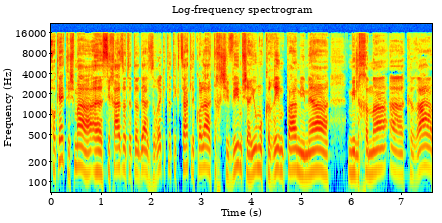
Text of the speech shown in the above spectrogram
אוקיי, okay, תשמע, השיחה הזאת, אתה יודע, זורקת אותי קצת לכל התחשיבים שהיו מוכרים פעם מימי המלחמה הקרה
